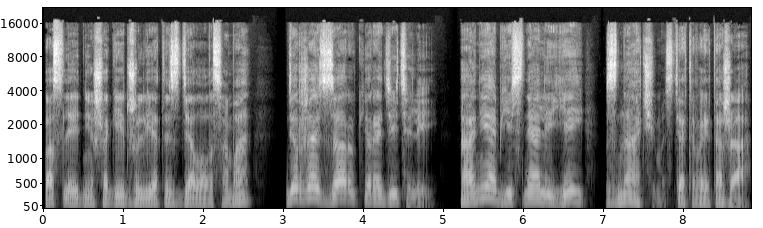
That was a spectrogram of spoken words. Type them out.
Последние шаги Джульетта сделала сама, держась за руки родителей, а они объясняли ей, значимость этого этажа.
